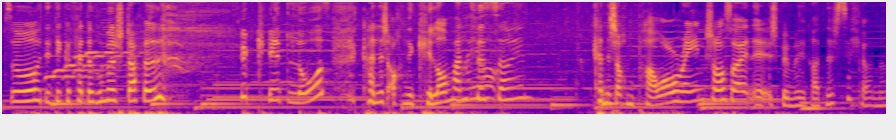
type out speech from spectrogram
So, die dicke, fette Hummelstaffel geht los. Kann ich auch eine Killermantis Ja. sein? Kann ich auch ein Power Ranger sein? Ich bin mir gerade nicht sicher, ne?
